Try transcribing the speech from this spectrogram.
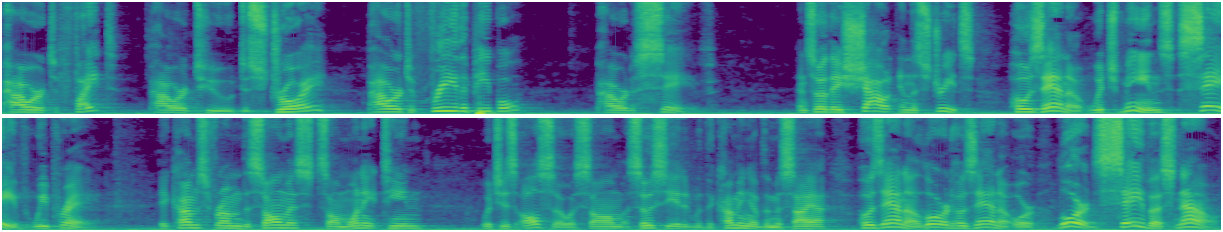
power to fight, power to destroy, power to free the people power to save. And so they shout in the streets, Hosanna, which means save, we pray. It comes from the psalmist, Psalm 118, which is also a psalm associated with the coming of the Messiah. Hosanna, Lord, Hosanna, or Lord, save us now.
